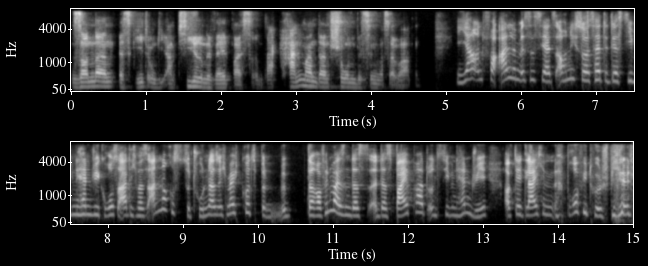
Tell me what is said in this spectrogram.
sondern es geht um die amtierende Weltmeisterin. Da kann man dann schon ein bisschen was erwarten. Ja, und vor allem ist es ja jetzt auch nicht so, als hätte der Stephen Hendry großartig was anderes zu tun. Also ich möchte kurz darauf hinweisen, dass, dass Bipart und Stephen Hendry auf der gleichen Profitour spielen.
